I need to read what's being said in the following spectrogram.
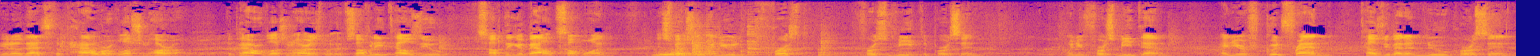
you know, that's the power of lashon hara. The power of lashon hara is if somebody tells you something about someone, especially when you first first meet the person, when you first meet them, and your good friend tells you about a new person,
